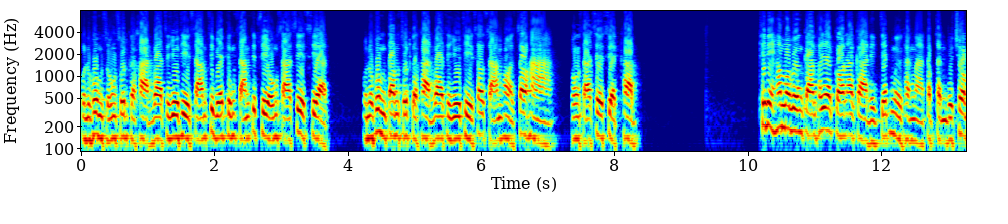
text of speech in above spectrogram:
อุณหภูมิสูงสุดก็คาดว่าจะอยู่ที่ 31ถึง34 องศาเซลเซียสอุณหภูมิต่ำสุดก็คาดว่าจะอยู่ที่23หอด25องศาเซลเซียสครับ ที่นี่เข้ามาเบิ่งการพยากรณ์อากาศอีก7มือข้างหน้าครับท่านผู้ชม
